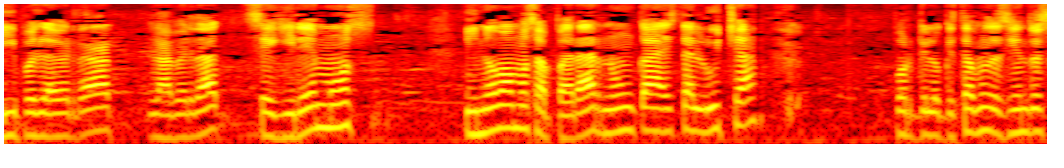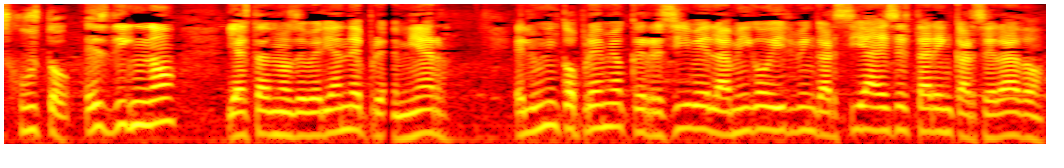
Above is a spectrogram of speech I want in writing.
Y pues la verdad, la verdad, seguiremos y no vamos a parar nunca esta lucha porque lo que estamos haciendo es justo, es digno y hasta nos deberían de premiar. El único premio que recibe el amigo Irving García es estar encarcelado.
